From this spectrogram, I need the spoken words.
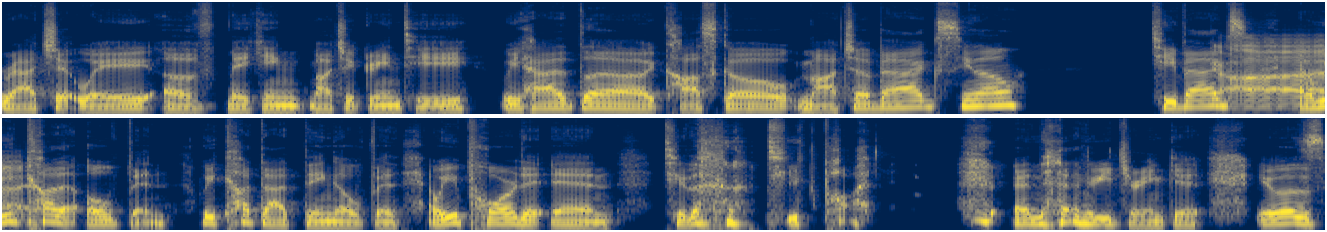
ratchet way of making matcha green tea. We had the Costco matcha bags, you know? Tea bags. And we cut it open. We cut that thing open and we poured it in to the teapot. And then we drank it. It was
